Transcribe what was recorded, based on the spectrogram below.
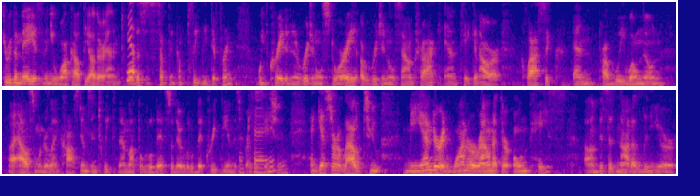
through the maze, and then you walk out the other end. Well, this is something completely different. We've created an original story, original soundtrack, and taken our classic and probably well known uh, Alice in Wonderland costumes and tweaked them up a little bit so they're a little bit creepy in this Okay. presentation. And guests are allowed to meander and wander around at their own pace. Um, this is not a linear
